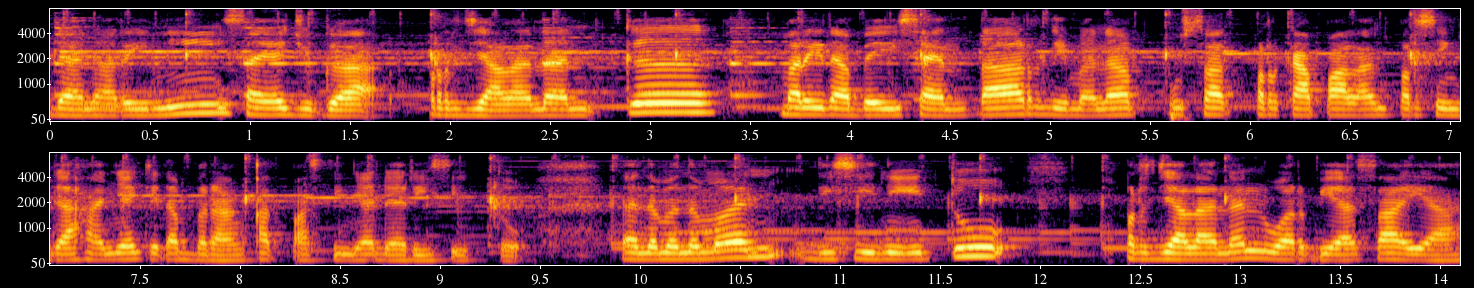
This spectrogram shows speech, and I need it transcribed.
dan hari ini saya juga perjalanan ke Marina Bay Center di mana pusat perkapalan persinggahannya kita berangkat pastinya dari situ. Dan teman-teman di sini itu perjalanan luar biasa ya.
